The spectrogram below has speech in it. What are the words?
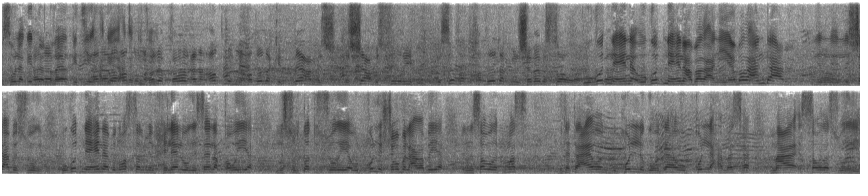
بسهولة جدا نغير كتير أنا لا أطلب من حضرتك قرار. أنا أطلب من حضرتك الدعم للشعب السوري بصفة حضرتك من شباب الثورة. وجودنا هنا وجودنا هنا عبارة عن إيه؟ عبارة عن دعم لل- للشعب السوري، وجودنا هنا بنوصل من خلاله رساله قوية للسلطات السورية ولكل الشعوب العربية إن ثورة مصر بتتعاون بكل جهدها وبكل حماسها مع الثورة السورية،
